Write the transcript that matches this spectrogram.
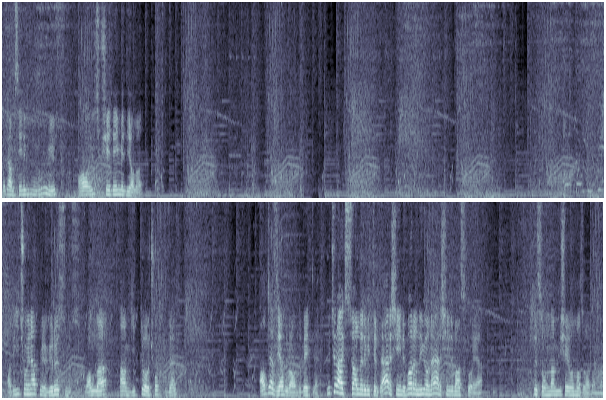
Hocam seni bir vurur muyuz? Aa hiçbir şey değmedi yala. Abi hiç oynatmıyor görüyorsunuz. Valla tamam gitti o çok güzel. Alacağız ya bu roundu bekle. Bütün aksesuarları bitirdi. Her şeyini varını yonu her şeyini bastı o ya. Kısa ondan bir şey olmaz o adamla.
